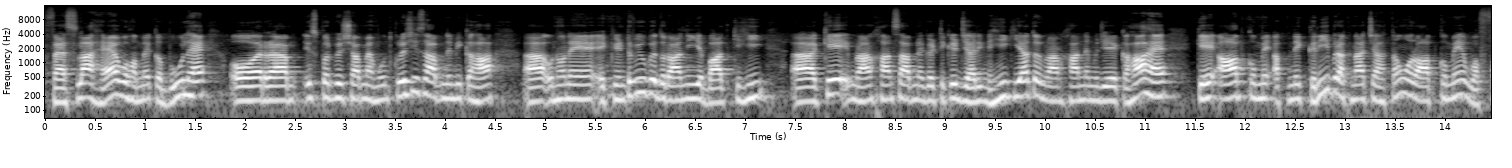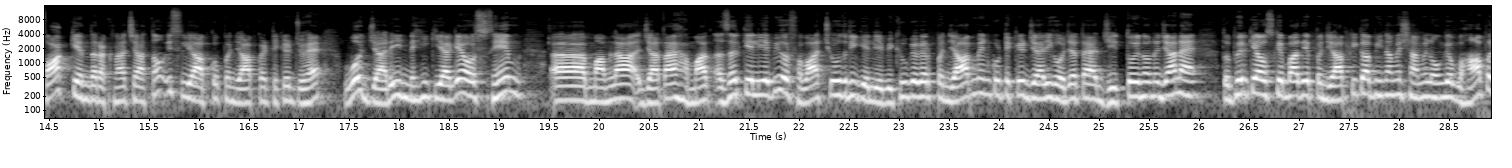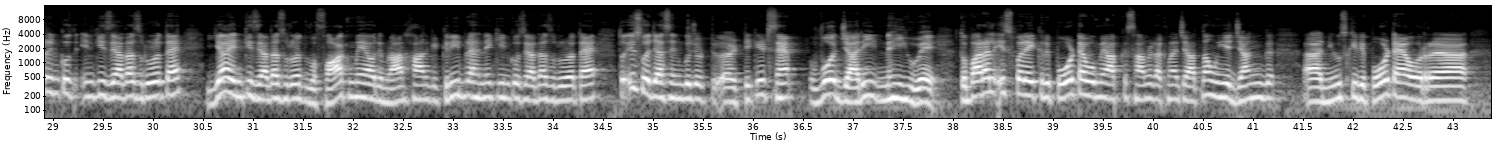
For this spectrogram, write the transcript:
फैसला है वो हमें कबूल है। और इस पर फिर शाह महमूद कुरैशी साहब ने भी कहा उन्होंने एक इंटरव्यू के दौरान ही ये बात कही कि इमरान खान साहब ने अगर टिकट जारी नहीं किया तो इमरान खान ने मुझे ये कहा है कि आपको मैं अपने करीब रखना चाहता हूँ और आपको मैं वफाक के अंदर रखना चाहता हूँ इसलिए आपको पंजाब का टिकट जो है वो जारी नहीं किया गया। और सेम आ, मामला जाता है हमाद अजहर के लिए भी और फवाद चौधरी के लिए भी क्योंकि अगर पंजाब में इनको टिकट जारी हो जाता है जीत तो इन्होंने जाना है तो फिर क्या उसके बाद ये पंजाब की काबीना में शामिल होंगे? वहाँ पर इनको इनकी ज़्यादा ज़रूरत है, या इनकी ज़्यादा ज़रूरत वफाक में और इमरान खान के करीब रहने की इनको ज़्यादा ज़रूरत है तो इस वजह से इनको जो टिकट्स हैं, वो जारी नहीं हुए। तो बहरहाल इस पर एक रिपोर्ट है, वो मैं आपके सामने रखना चाहता हूँ। ये जंग न्यूज़ की रिपोर्ट है और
